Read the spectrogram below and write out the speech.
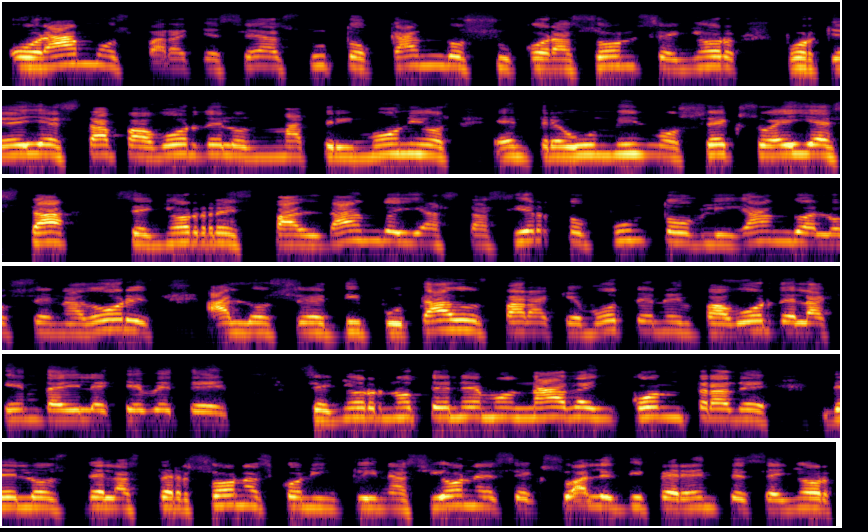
oramos para que seas tú tocando su corazón, Señor, porque ella está a favor de los matrimonios entre un mismo sexo. Ella está Señor, respaldando y hasta cierto punto obligando a los senadores, a los eh, diputados para que voten en favor de la agenda LGBT. Señor, no tenemos nada en contra de, de, los, de las personas con inclinaciones sexuales diferentes, Señor.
